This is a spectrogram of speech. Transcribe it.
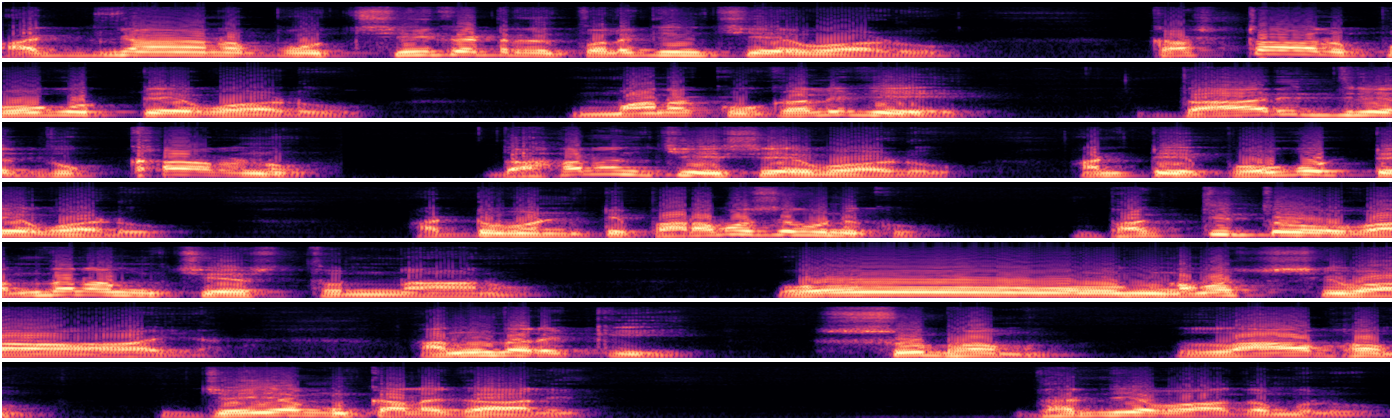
అజ్ఞానపు చీకటిని తొలగించేవాడు. కష్టాలు పోగొట్టేవాడు. మనకు కలిగే దారిద్ర్య దుఃఖాలను దహనం చేసేవాడు అంటే పోగొట్టేవాడు అటువంటి పరమశివునికు భక్తితో వందనం చేస్తున్నాను. ఓం నమ శివాయ. అందరికీ శుభం లాభం జయం కలగాలి. ధన్యవాదములు.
